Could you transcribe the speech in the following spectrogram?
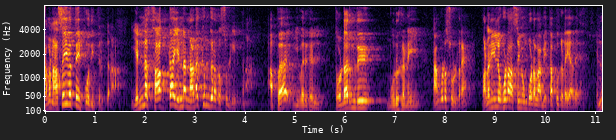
அவன் அசைவத்தை போதித்திருக்கிறான். என்ன சாப்பிட்டா என்ன நடக்குங்கிறத சொல்லியிருக்கிறான். அப்ப இவர்கள் தொடர்ந்து முருகனை நான் கூட சொல்றேன் பழனியில கூட அசைவம் போடலாமே தப்பு கிடையாது. என்ன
